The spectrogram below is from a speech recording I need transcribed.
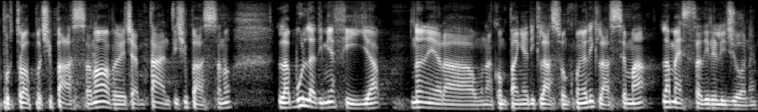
purtroppo ci passa, no? Perché cioè, tanti ci passano. La bulla di mia figlia non era una compagna di classe o un compagno di classe, ma la maestra di religione.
